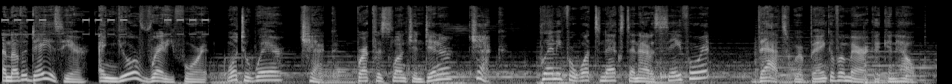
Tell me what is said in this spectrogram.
Another day is here, and you're ready for it. What to wear? Check. Breakfast, lunch, and dinner? Check. Planning for what's next and how to save for it? That's where Bank of America can help.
